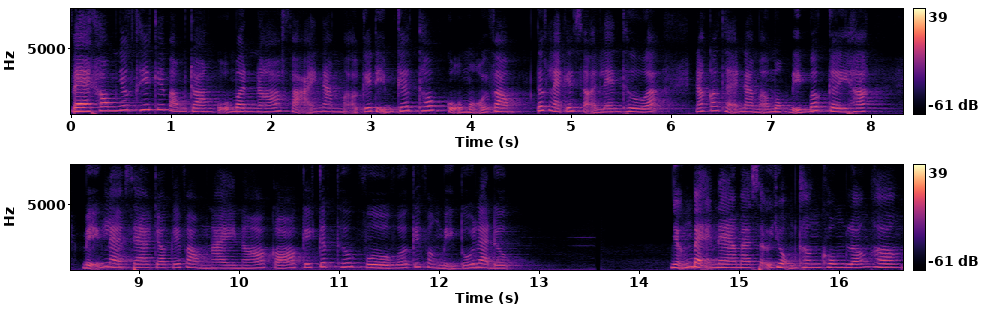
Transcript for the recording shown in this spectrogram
Và không nhất thiết cái vòng tròn của mình nó phải nằm ở cái điểm kết thúc của mỗi vòng, tức là cái sợi len thừa á, nó có thể nằm ở một điểm bất kỳ ha. Miễn làm sao cho cái vòng này nó có cái kích thước vừa với cái phần miệng túi là được những bạn nào mà sử dụng thân khung lớn hơn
